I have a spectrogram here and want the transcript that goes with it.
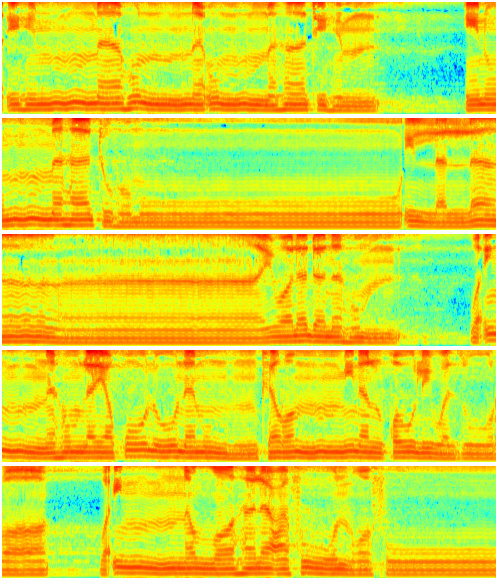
نسائهم ما هن أمهاتهم إن أمهاتهم إلا الله ولدنهم وإنهم ليقولون منكرا من القول وزورا وإن الله لعفو غفور.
